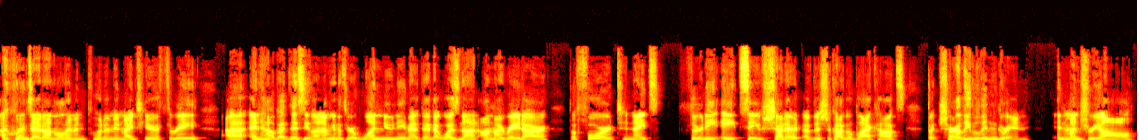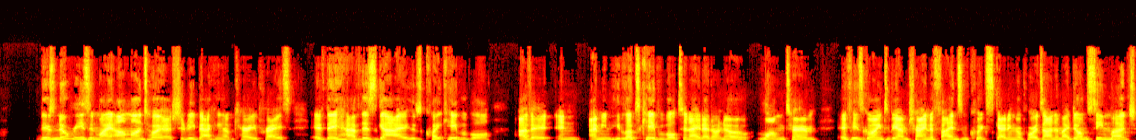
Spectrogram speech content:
I went out on a limb and put him in my tier three. Uh, and how about this, Elon? I'm going to throw one new name out there that was not on my radar before tonight's 38 save shutout of the Chicago Blackhawks, but Charlie Lindgren in Montreal. There's no reason why Al Montoya should be backing up Carey Price if they have this guy who's quite capable of it. And I mean, he looks capable tonight. I don't know long term if he's going to be. I'm trying to find some quick scouting reports on him. I don't see much.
